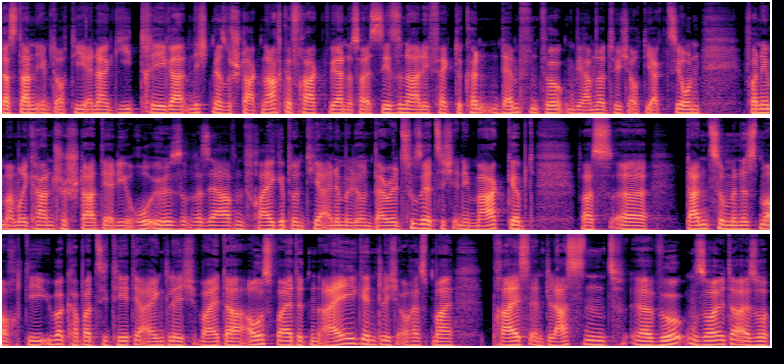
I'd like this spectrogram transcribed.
dass dann eben auch die Energieträger nicht mehr so stark nachgefragt werden. Das heißt, saisonale Effekte könnten dämpfend wirken. Wir haben natürlich auch die Aktion von dem amerikanischen Staat, der die Rohölreserven freigibt und hier eine Million Barrel zusätzlich in den Markt gibt, was äh, dann zumindest mal auch die Überkapazität ja eigentlich weiter ausweitet und eigentlich auch erstmal preisentlastend äh, wirken sollte. Also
